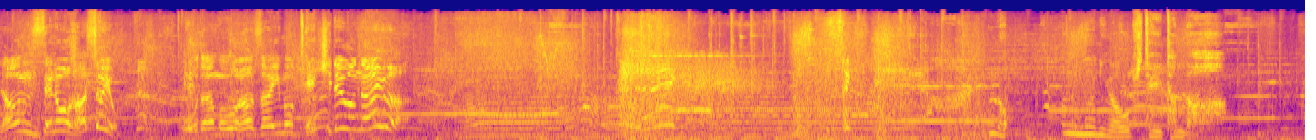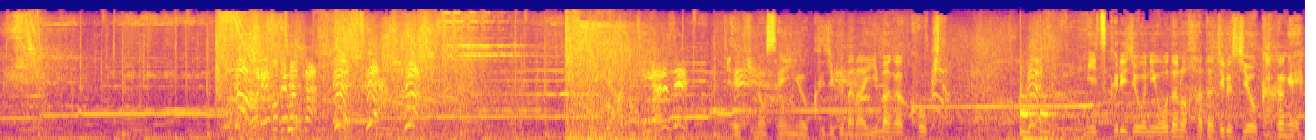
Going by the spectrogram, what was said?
乱世の覇者よ。織田も浅井も敵ではないわ。な何が起きていたんだ？俺の出番かやってやるぜ。敵の戦意をくじくなら今が好機だ。三造城に織田の旗印を掲げ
